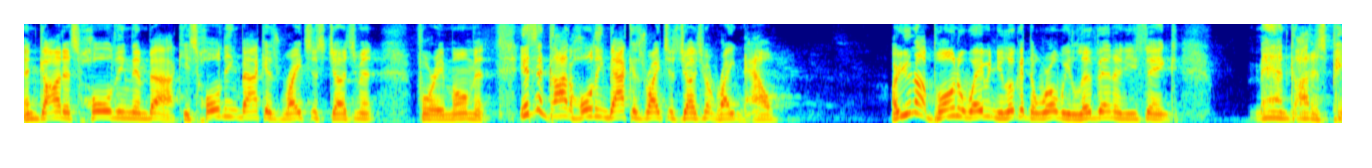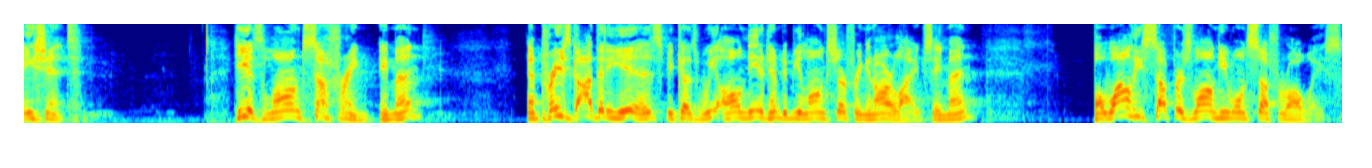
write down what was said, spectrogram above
and God is holding them back. He's holding back his righteous judgment for a moment. Isn't God holding back his righteous judgment right now? Are you not blown away when you look at the world we live in and you think, man, God is patient? He is long suffering. Amen? And praise God that He is because we all needed Him to be long suffering in our lives. Amen? But while He suffers long, He won't suffer always.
